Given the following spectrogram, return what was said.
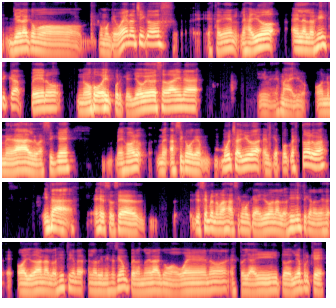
yo era como, como que, bueno, chicos, está bien, les ayudo en la logística, pero no voy porque yo veo esa vaina y me desmayo o no me da algo. Así que mejor, así como que mucha ayuda, el que poco estorba. Y nada, eso, o sea, yo siempre nomás así como que ayudo en la logística o ayudaba en la logística en la organización, pero no era como, bueno, estoy ahí todo el día porque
